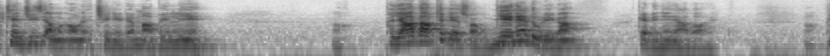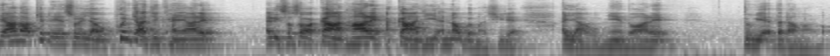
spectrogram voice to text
အထင်ကြီးစရာမကောင်းတဲ့အခြေအနေတွေမှာပင်လင်းနော်ဖျားသားဖြစ်တယ်ဆိုတာကိုမြင်တဲ့သူတွေကကဲတင်ခြင်းရသွားတယ်နော်ဖျားသားဖြစ်တယ်ဆိုတဲ့အရာကိုဖွင့်ပြခြင်းခံရတဲ့အဲ့ဒီဆော့ဆော့ကကာထားတဲ့အကာကြီးအနောက်ဘက်မှာရှိတဲ့အရာကိုမြင်သွားတဲ့သူရဲ့အသက်တာမှာတော့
